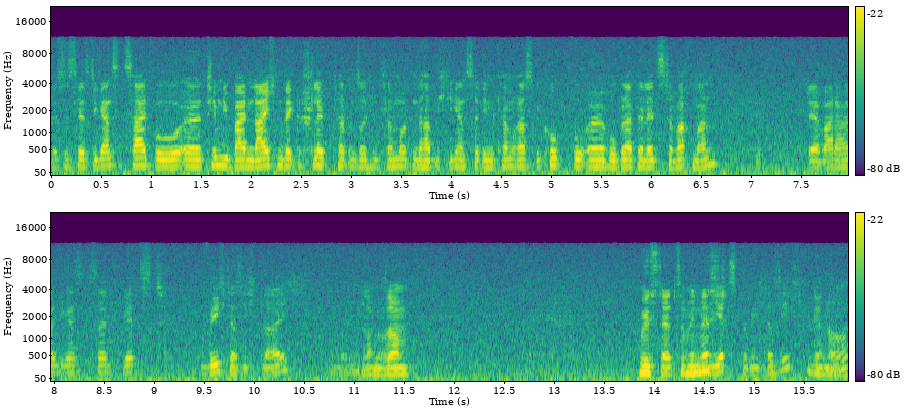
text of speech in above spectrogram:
Das ist jetzt die ganze Zeit, wo äh, Tim die beiden Leichen weggeschleppt hat und solche Klamotten. Da habe ich die ganze Zeit in die Kameras geguckt, wo, äh, wo bleibt der letzte Wachmann. Der war da halt die ganze Zeit. Jetzt bewegt er sich gleich. Langsam. Müsste er zumindest. Jetzt bewegt er sich. Genau.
